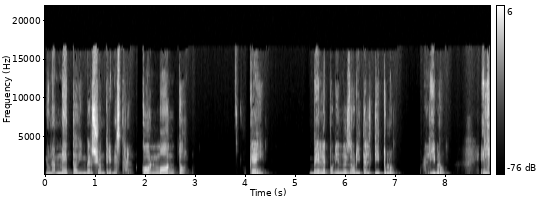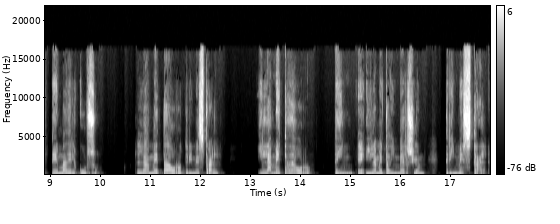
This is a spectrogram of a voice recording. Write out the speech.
y una meta de inversión trimestral con monto. ¿Ok? Vele poniendo desde ahorita el título al libro, el tema del curso, la meta de ahorro trimestral y la meta de ahorro eh, y la meta de inversión trimestral.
